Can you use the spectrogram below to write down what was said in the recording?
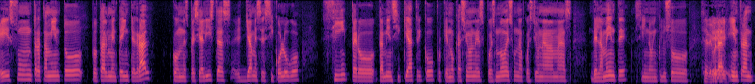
Es un tratamiento totalmente integral, con especialistas, eh, llámese psicólogo, sí, pero también psiquiátrico, porque en ocasiones pues no es una cuestión nada más de la mente, sino incluso cerebral. Eh, entran,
